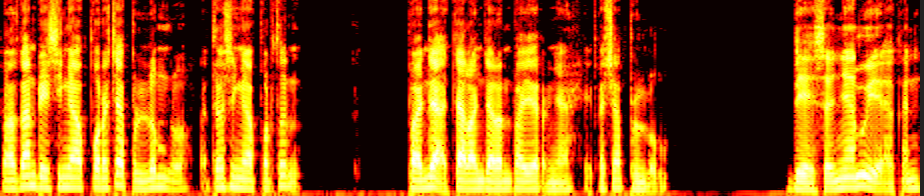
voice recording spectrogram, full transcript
Bahkan di Singapura aja belum loh, padahal Singapura tuh banyak calon-calon bayarnya, itu aja belum. Biasanya dulu ya kan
